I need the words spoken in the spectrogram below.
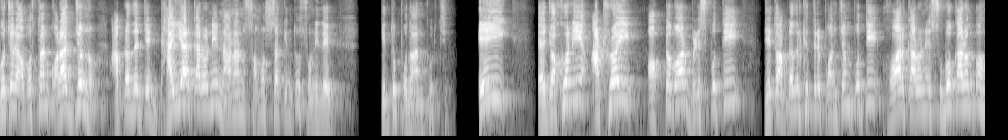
গোচরে অবস্থান করার জন্য আপনাদের যে ঢাইয়ার কারণে নানান সমস্যা কিন্তু শনিদেব কিন্তু প্রদান করছে। এই যখনই আঠেরোই অক্টোবর বৃহস্পতি, যেহেতু আপনাদের ক্ষেত্রে পঞ্চমপতি হওয়ার কারণে শুভকারক গ্রহ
